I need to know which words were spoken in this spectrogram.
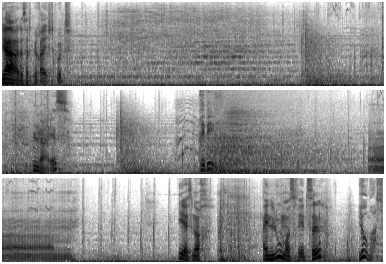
Ja, das hat gereicht. Gut. Nice. Revelio. Ähm, hier ist noch ein Lumos-Rätsel. Lumos.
